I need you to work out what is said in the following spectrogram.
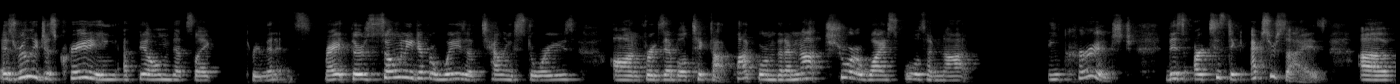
is really just creating a film that's like three minutes right? There's so many different ways of telling stories on for example a tiktok platform that i'm not sure why schools have not encouraged this artistic exercise of,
